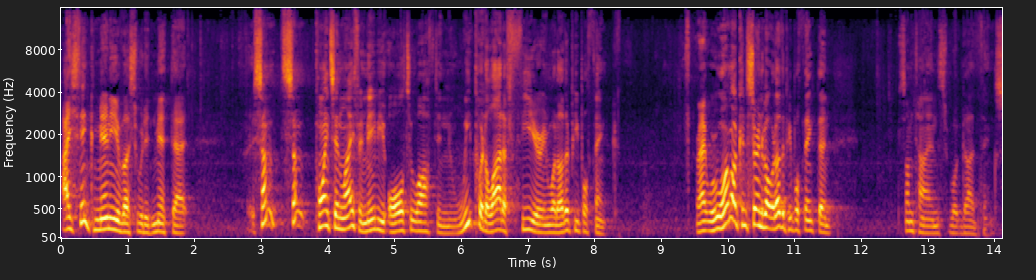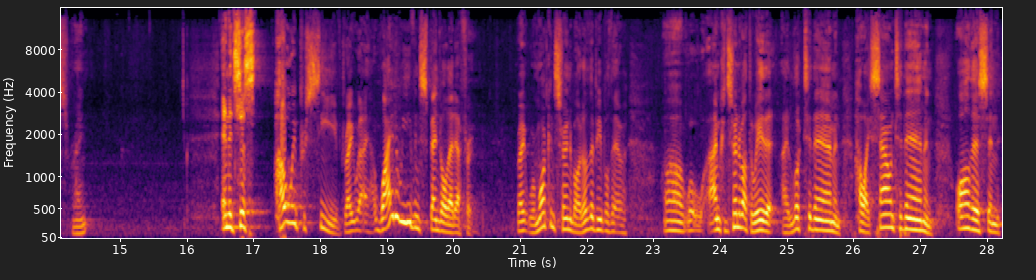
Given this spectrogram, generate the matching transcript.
I think many of us would admit that some, some points in life, and maybe all too often, we put a lot of fear in what other people think. Right? We're more concerned about what other people think than sometimes what God thinks, right? And it's just how we perceived, right? Why do we even spend all that effort, right? We're more concerned about other people that, uh, well, I'm concerned about the way that I look to them and how I sound to them and all this. And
